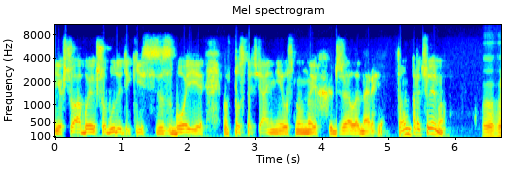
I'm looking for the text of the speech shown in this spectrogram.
якщо або якщо будуть якісь збої в постачанні основних джерел енергії, тому працюємо. Угу.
